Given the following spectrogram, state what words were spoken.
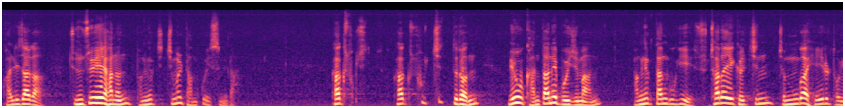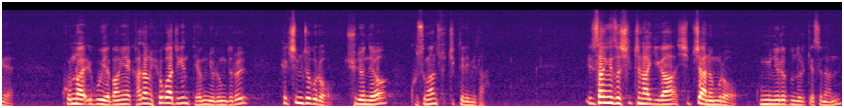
관리자가 준수해야 하는 방역 지침을 담고 있습니다. 각, 수, 각 수칙들은 매우 간단해 보이지만 방역 당국이 수차례에 걸친 전문가 회의를 통해 코로나19 예방에 가장 효과적인 대응 요령들을 핵심적으로 출연되어 구성한 수칙들입니다. 일상에서 실천하기가 쉽지 않으므로 국민 여러분들께서는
